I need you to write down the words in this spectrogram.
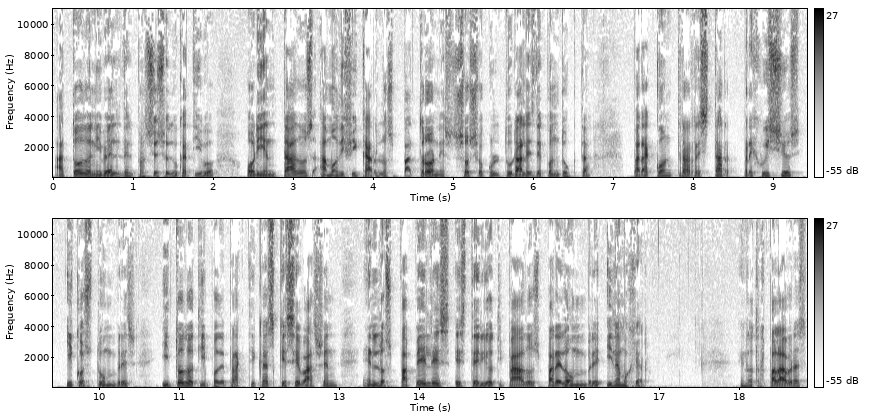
a todo nivel del proceso educativo orientados a modificar los patrones socioculturales de conducta para contrarrestar prejuicios y costumbres y todo tipo de prácticas que se basen en los papeles estereotipados para el hombre y la mujer. En otras palabras,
